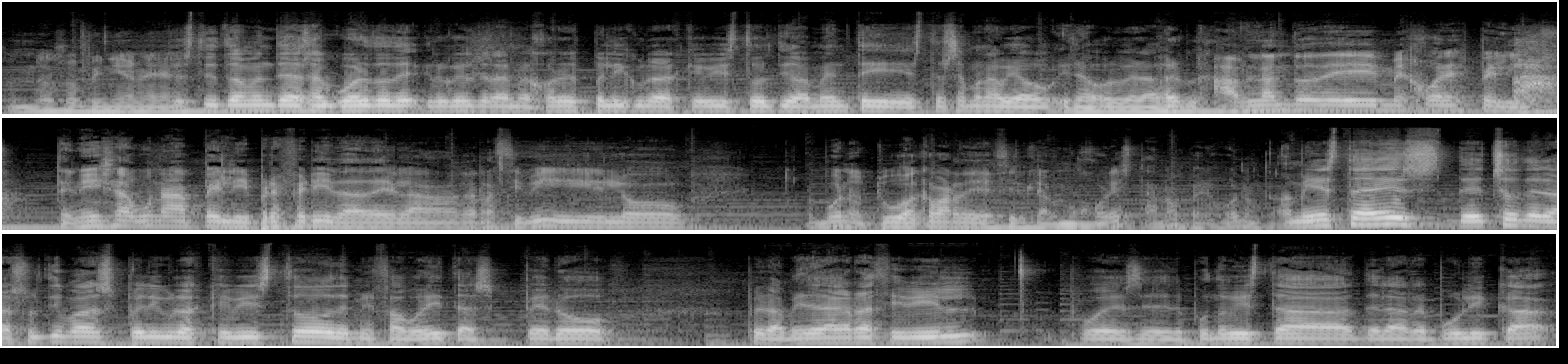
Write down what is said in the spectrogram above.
son dos opiniones. Yo estoy totalmente de desacuerdo, de- creo que es de las mejores películas que he visto últimamente y esta semana voy a ir a volver a verla. Hablando de mejores pelis, ¿tenéis alguna peli preferida de la guerra civil o bueno, tú acabas de decir que a lo mejor esta, ¿no? Pero bueno, A mí esta es, de hecho, de las últimas películas que he visto, de mis favoritas. Pero, pero a mí de la Guerra Civil, pues desde el punto de vista de la República,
